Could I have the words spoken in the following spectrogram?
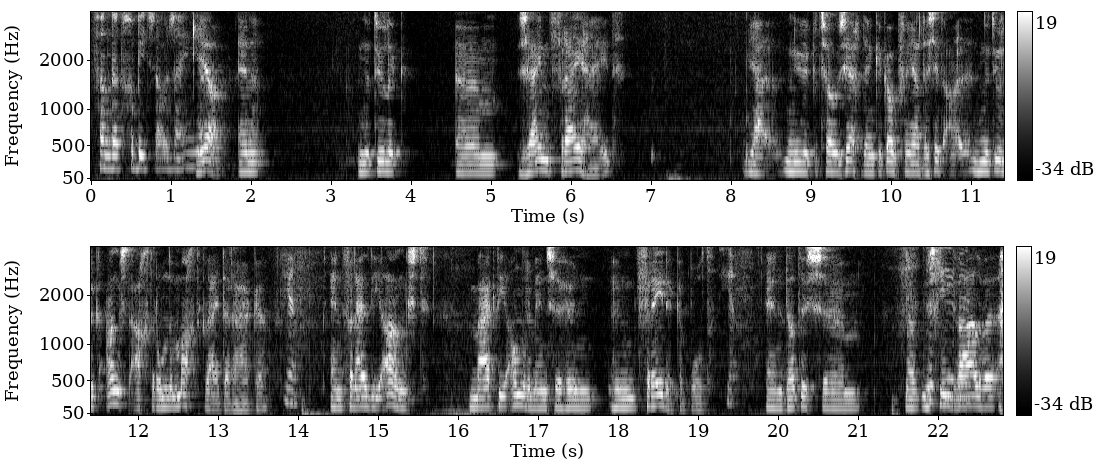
van dat gebied zou zijn. Ja, Ja. en natuurlijk ehm, zijn vrijheid. Ja, nu ik het zo zeg, denk ik ook van ja, er zit natuurlijk angst achter om de macht kwijt te raken. Ja. En vanuit die angst maakt die andere mensen hun, hun vrede kapot. Ja. En dat is. ehm, nou, misschien dwalen we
